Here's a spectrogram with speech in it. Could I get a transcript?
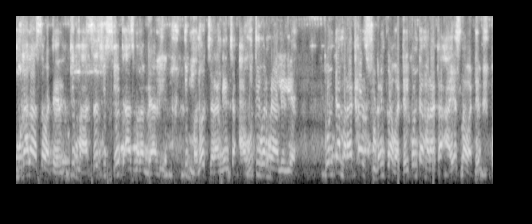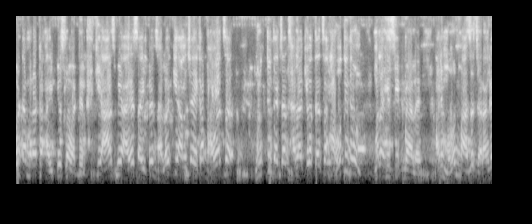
मुलाला असं वाटेल की माझं जी सीट आज मला मिळाली ती मनोज जरांगेंच्या आहुतीवर मिळालेली आहे? कोणत्या मराठा स्टुडंटला वाटेल कोणत्या मराठा आय एस ला वाटेल कोणत्या मराठा आय पी एस ला वाटेल की आज मी I S I P S झालो की आमच्या एका भावाचा मृत्यू त्याच्यात झाला किंवा त्याचा आहुती देऊन मला हे सीट मिळालंय. आणि म्हणून माझं जरांगे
